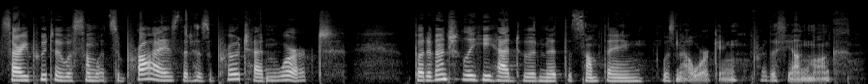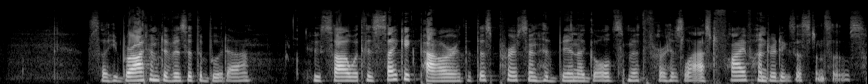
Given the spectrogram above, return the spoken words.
Sariputta was somewhat surprised that his approach hadn't worked, but eventually he had to admit that something was not working for this young monk. So he brought him to visit the Buddha, who saw with his psychic power that this person had been a goldsmith for his last 500 existences,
